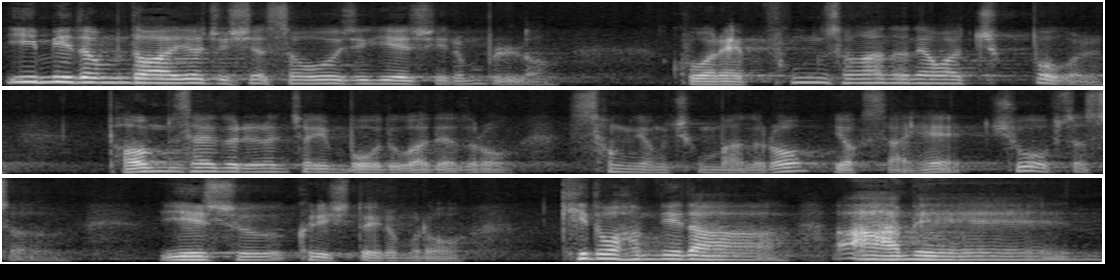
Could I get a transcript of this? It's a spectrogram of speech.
이 믿음 더하여 주셔서 오직 예수 이름 불러 구원의 풍성한 은혜와 축복을 범사에 누리는 저희 모두가 되도록 성령 충만으로 역사해 주옵소서. 예수 그리스도 이름으로 기도합니다. 아멘.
